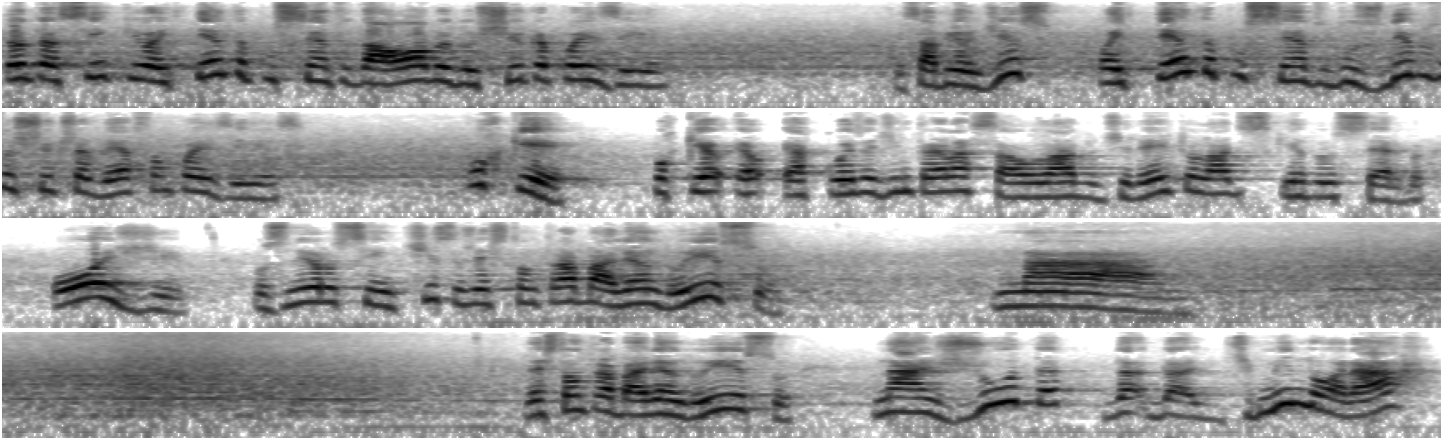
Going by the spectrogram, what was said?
Tanto assim que 80% da obra do Chico é poesia. Vocês sabiam disso? 80% dos livros do Chico Xavier são poesias. Por quê? Porque é, é a coisa de entrelaçar o lado direito e o lado esquerdo do cérebro. Hoje, os neurocientistas já estão trabalhando isso na Já estão trabalhando isso na ajuda da, da, de minorar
